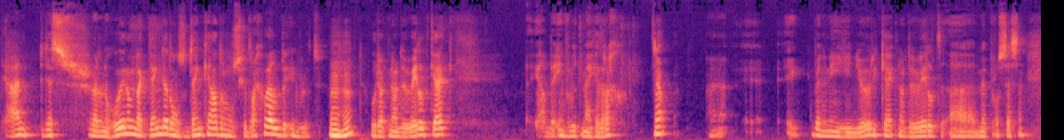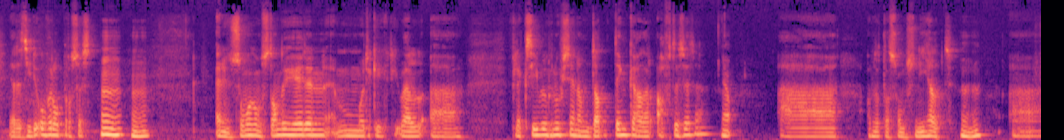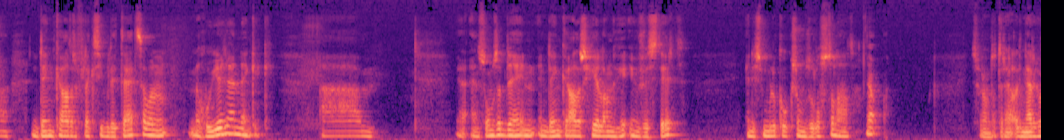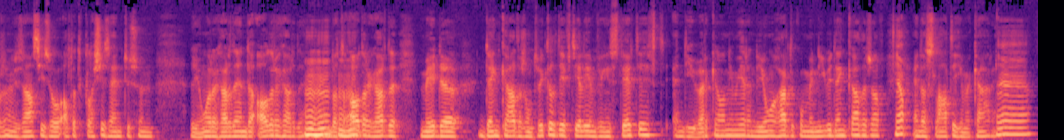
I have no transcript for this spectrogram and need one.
Ja, dit is wel een goeie, omdat ik denk dat ons denkkader ons gedrag wel beïnvloedt. Mhm. Hoe dat ik naar de wereld kijk, ja, beïnvloedt mijn gedrag. Ja. Eh, ik ben een ingenieur, ik kijk naar de wereld eh, met processen. Ja, dan zie je overal processen. Mhm, mhm. En in sommige omstandigheden moet ik wel eh, flexibel genoeg zijn om dat denkkader af te zetten. Ja. Omdat dat soms niet helpt. Uh, denkkader flexibiliteit zou wel een, een goede zijn, denk ik. Ehm, ja, en soms heb je in, in denkkaders heel lang geïnvesteerd. En is het moeilijk ook soms los te laten. Ja. Dus waarom dat er in elke organisatie zo altijd klasjes zijn tussen de jongere garde en de oudere garde. Mhm, Omdat de mhm. oudere garde mee de denkkaders ontwikkeld heeft, heel even geïnvesteerd heeft, en die werken al niet meer. En de jonge garde komt met nieuwe denkkaders af. Ja. En dat slaat tegen elkaar. hè. Ja, ja,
